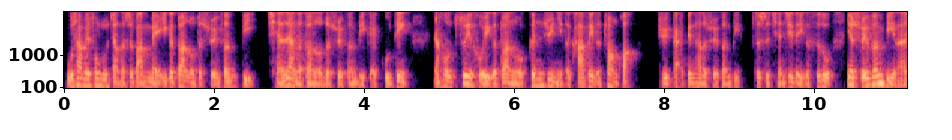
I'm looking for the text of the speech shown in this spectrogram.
无差别冲煮讲的是把每一个段落的水粉比，前两个段落的水粉比给固定。然后最后一个段落，根据你的咖啡的状况去改变它的水粉比，这是前期的一个思路。因为水粉比来，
